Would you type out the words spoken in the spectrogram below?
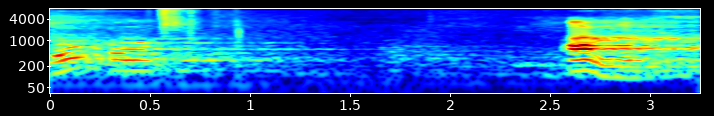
Духу. 阿弥。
